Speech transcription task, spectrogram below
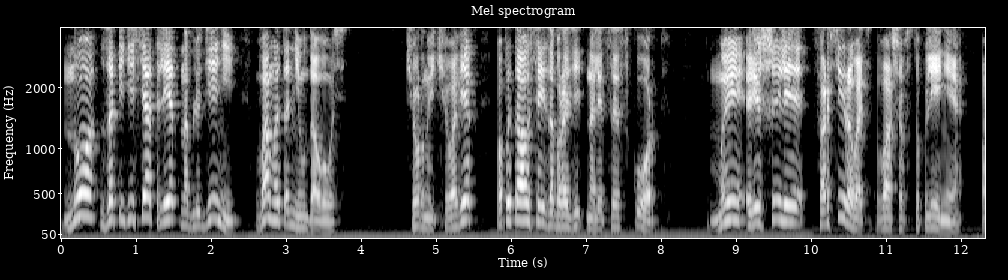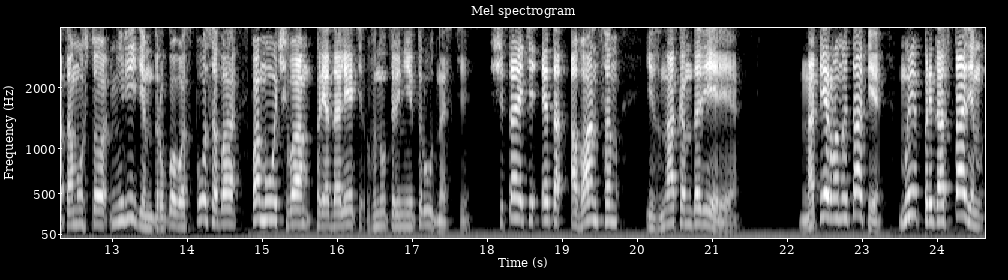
Но за 50 лет наблюдений вам это не удалось. Черный человек попытался изобразить на лице скорбь. Мы решили форсировать ваше вступление, потому что не видим другого способа помочь вам преодолеть внутренние трудности. Считайте это авансом и знаком доверия. На первом этапе мы предоставим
